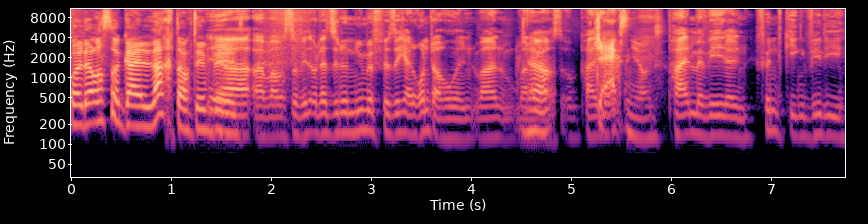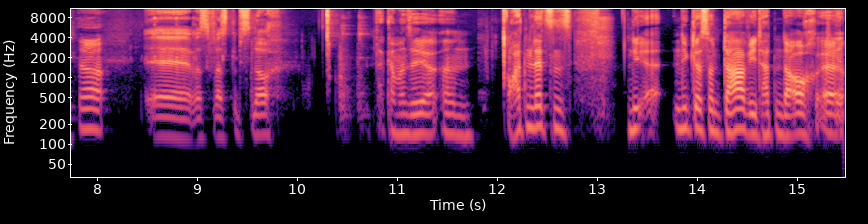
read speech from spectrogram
weil der auch so geil lacht auf dem Bild. Ja, aber auch so, oder Synonyme für sich ein runterholen waren, waren Ja. auch so. Palme, Jackson, Jungs. Palme wedeln, Fünf gegen Willi. Ja, Äh, was, was gibt's noch? da kann man sehen. Ähm, hatten letztens äh, Niklas und David hatten da auch. Äh,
